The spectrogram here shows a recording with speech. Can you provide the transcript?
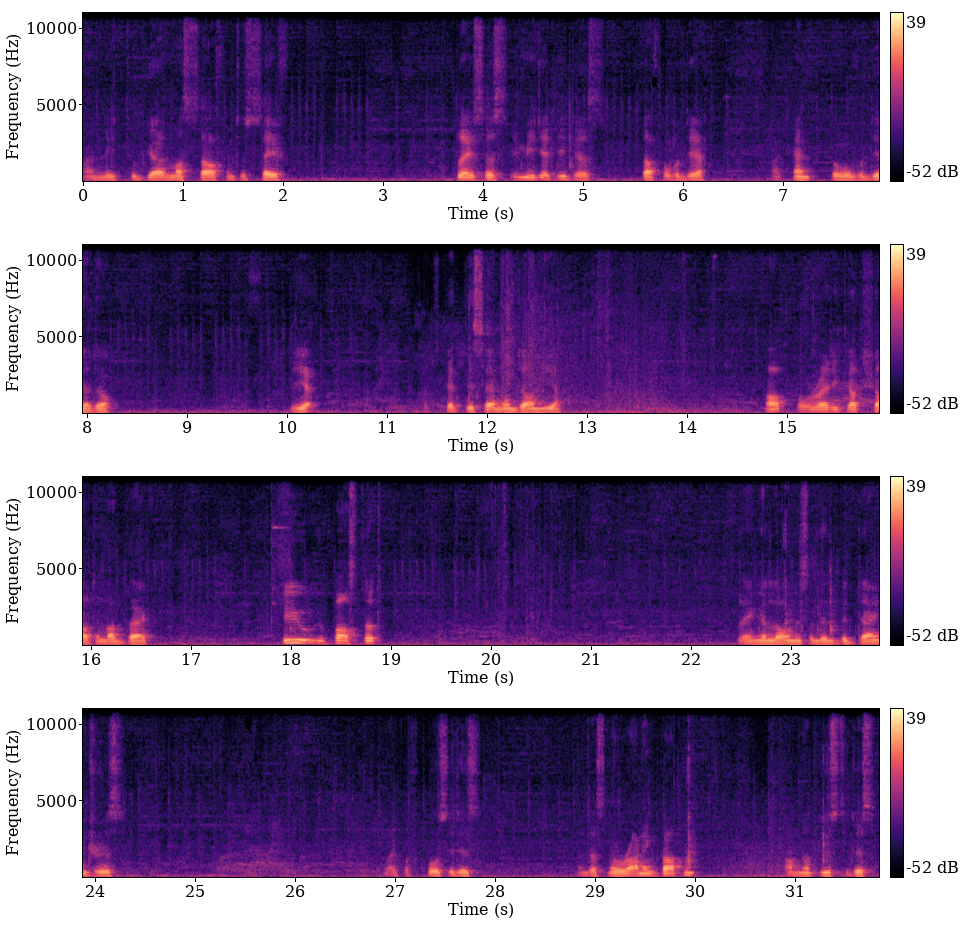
I need to get myself into safe places immediately. There's stuff over there. I can't go over there though. Yeah. Let's get this ammo down here. Up, oh, already got shot in my back. You, you bastard. Playing alone is a little bit dangerous. Like of course it is. And there's no running button. I'm not used to this.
